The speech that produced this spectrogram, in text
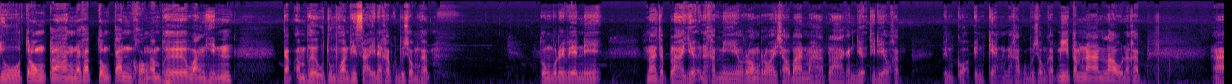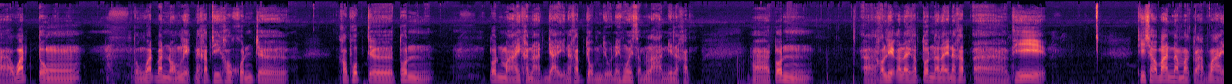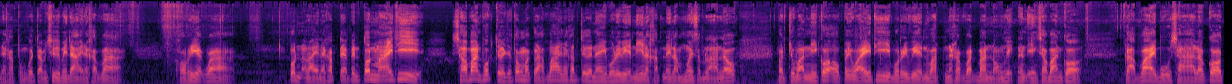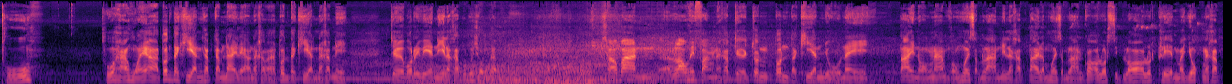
อยู่ตรงกลางนะครับ ตรงกั้นของอำเภอวังหิน กับอำเภออุทุมพรพิสัยนะครับคุณผู้ชมครับ ตรงบริเวณนี้น่าจะปลาเยอะนะครับ มีร่องรอยชาวบ้านมาหาปลากันเยอะทีเดียวครับ เป็นเกาะเป็นแก่งนะครับคุณผู้ชมครับ มีตำนานเล่านะครับอ่าวัดตรงตรงวัดบ้านหนองเหล็กนะครับ ที่เขาค้นเจอเขาพบเจอต้นต้นไม้ขนาดใหญ่นะครับ จมอยู่ในห้วยสำราญนี่แหละครับอ่าต้นอ่าเขาเรียกอะไรครับต้นอะไรนะครับอ่าที่ที่ชาวบ้านนำมากราบไหว้นะครับ ผมก็จำชื่อไม่ได้นะครับว่าเขาเรียกว่าต้นอะไรนะครับ แต่เป็นต้นไม้ที่ ชาวบ้านพบเจอจะต้องมากราบไหว้นะครับ เจอในบริเวณนี้แหละครับในลำห้วยสำราญแล้ว ปัจจุบันนี้ก็เอาไปไว้ที่บริเวณวัดนะครับ วัดบ้านหนองเหล็กนั่นเองชาวบ้านก็กราบไหว้บูชาแล้วก็ถู ถูหาหวยอ่าต้นตะเคียนครับจำได้แล้วนะครับอ่าต้นตะเคียนนะครับนี่ เจอบริเวณนี้แหละครับคุณผู้ชมครับ ชาวบ้านเล่าให้ฟังนะครับ เจอจนต้นตะเคียนอยู่ใน ใต้หนองน้ำของห้วยสำราญนี่แหละครับใต้ลำห้วยสำราญก็เอารถสิบล้อเอารถเครนมายกนะครับ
